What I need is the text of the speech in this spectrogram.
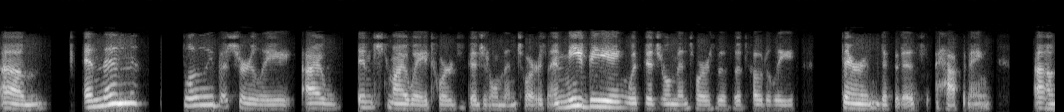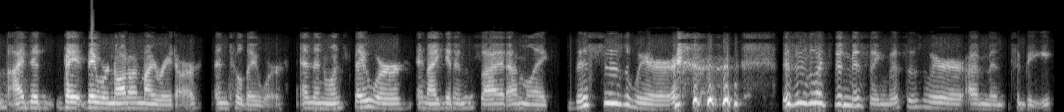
Um, and then slowly but surely, I inched my way towards digital mentors. And me being with digital mentors is a totally serendipitous happening. Um, I did. They they were not on my radar until they were, and then once they were, and I get inside, I'm like, this is where, this is what's been missing. This is where I'm meant to be.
